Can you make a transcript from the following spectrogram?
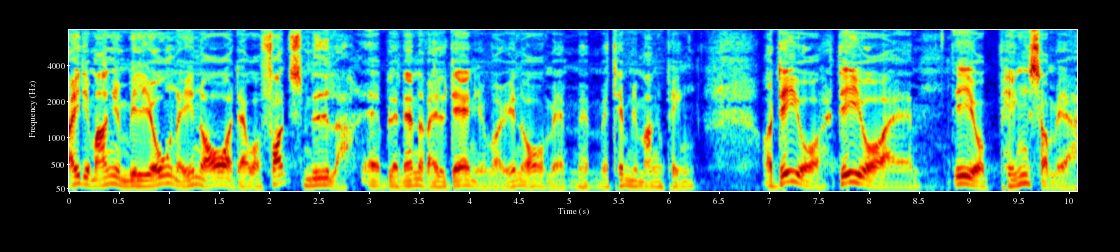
rigtig mange millioner ind over. Der var fondsmidler, øh, blandt andet Realdania var jo ind over med, med, med temmelig mange penge. Og det er jo, det er jo, øh, det er jo penge, som er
